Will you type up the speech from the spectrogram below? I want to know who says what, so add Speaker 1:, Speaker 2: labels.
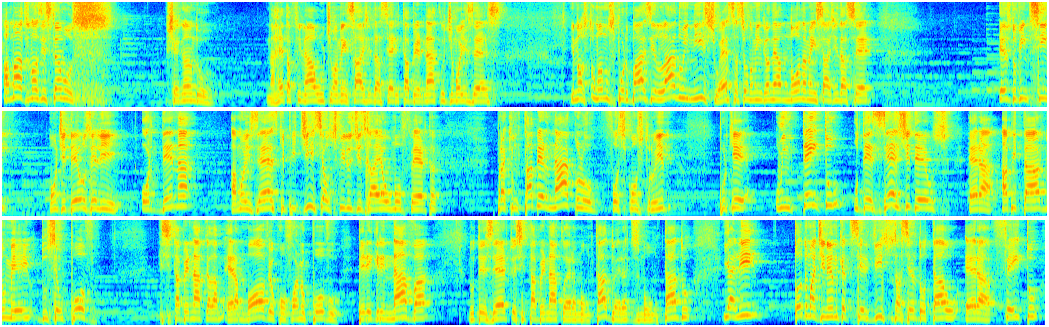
Speaker 1: Amados, nós estamos chegando na reta final, última mensagem da série Tabernáculo de Moisés. E nós tomamos por base lá no início, essa, se eu não me engano, é a nona mensagem da série. Êxodo 25, onde Deus ele ordena a Moisés que pedisse aos filhos de Israel uma oferta para que um tabernáculo fosse construído, porque o intento, o desejo de Deus era habitar no meio do seu povo. Esse tabernáculo era móvel conforme o povo peregrinava no deserto. Esse tabernáculo era montado, era desmontado, e ali toda uma dinâmica de serviço sacerdotal era feito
